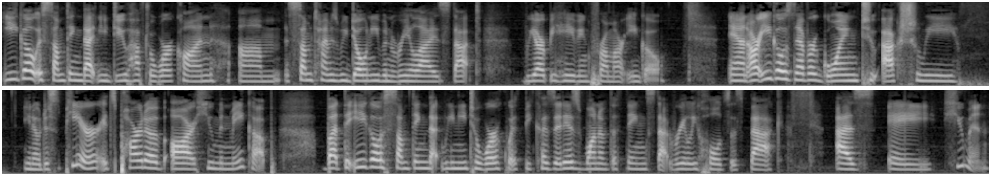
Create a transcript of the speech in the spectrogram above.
ego is something that you do have to work on. Um, sometimes we don't even realize that we are behaving from our ego. And our ego is never going to actually, you know, disappear. It's part of our human makeup. But the ego is something that we need to work with because it is one of the things that really holds us back as a human.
